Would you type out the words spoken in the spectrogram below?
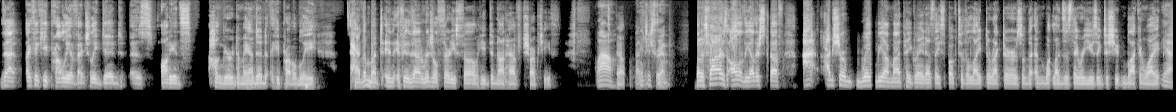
that I think he probably eventually did as audience hunger demanded. He probably had them, but in if in that original 30s film, he did not have sharp teeth. Wow. Yeah. Interesting. But as far as all of the other stuff, I, I'm sure way beyond my pay grade as they spoke to the light directors and the, and what lenses they were using to shoot in black and white. Yeah,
